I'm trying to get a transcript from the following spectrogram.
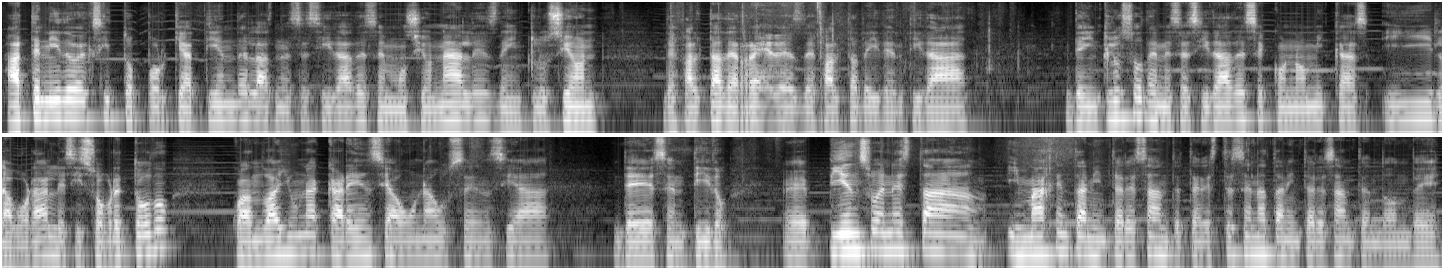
ha tenido éxito porque atiende las necesidades emocionales de inclusión, de falta de redes, de falta de identidad, de incluso de necesidades económicas y laborales y sobre todo cuando hay una carencia o una ausencia de sentido. Eh, pienso en esta imagen tan interesante, esta escena tan interesante en donde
